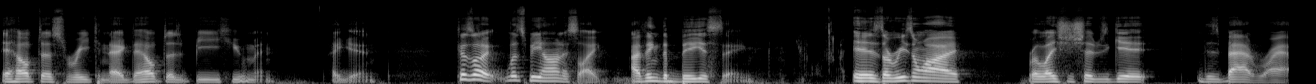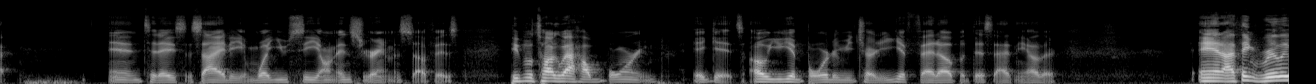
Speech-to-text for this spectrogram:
It helped us reconnect. It helped us be human again. Cuz like let's be honest, like I think the biggest thing is the reason why relationships get this bad rap in today's society and what you see on Instagram and stuff is people talk about how boring it gets. Oh, you get bored of each other. You get fed up with this, that, and the other. And I think really,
